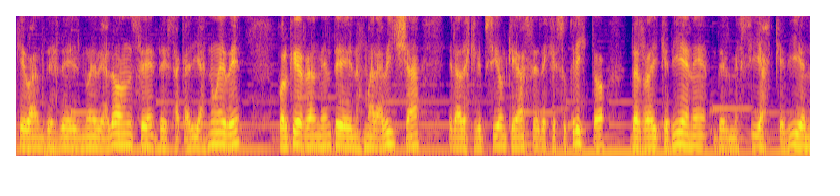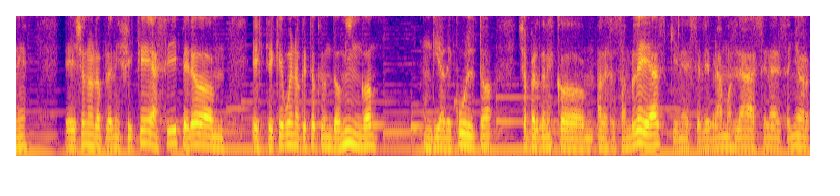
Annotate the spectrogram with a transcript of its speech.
que van desde el 9 al 11 de Zacarías 9 porque realmente nos maravilla la descripción que hace de Jesucristo, del Rey que viene, del Mesías que viene. Eh, yo no lo planifiqué así, pero este, qué bueno que toque un domingo, un día de culto. Yo pertenezco a las asambleas, quienes celebramos la Cena del Señor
